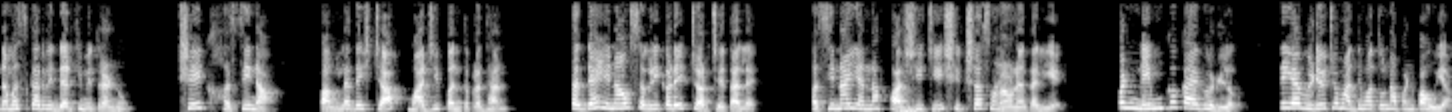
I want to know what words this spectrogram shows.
नमस्कार विद्यार्थी मित्रांनो. शेख हसीना बांगलादेशच्या माजी पंतप्रधान. सध्या हे नाव सगळीकडे चर्चेत आलंय. हसीना यांना फाशीची शिक्षा सुनावण्यात आली आहे. पण नेमकं काय घडलं ते या व्हिडिओच्या माध्यमातून आपण पाहूया.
